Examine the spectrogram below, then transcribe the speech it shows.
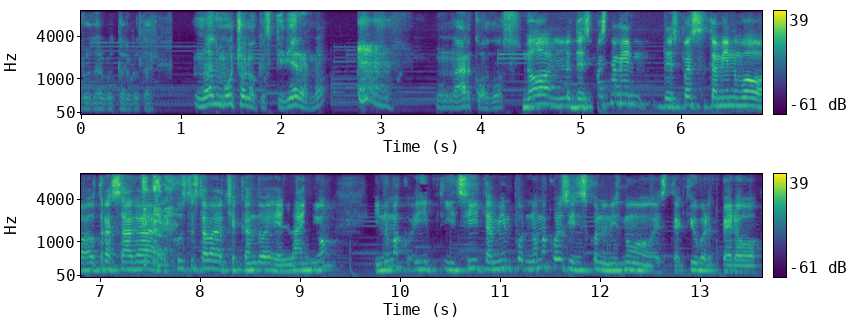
Brutal, brutal, brutal. No es mucho lo que escribieron, ¿no? Un arco dos. No, después también, después también hubo otra saga, justo estaba checando el año y no me y, sí, también no me acuerdo si es con el mismo este, Kubert, pero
